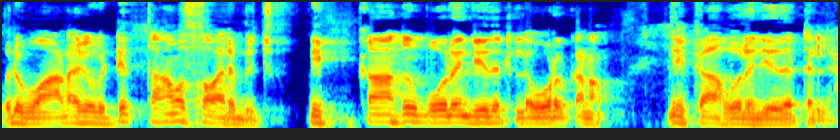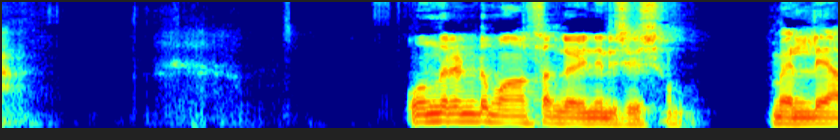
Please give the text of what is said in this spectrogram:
ഒരു വാടക വീട്ടിൽ താമസം ആരംഭിച്ചു. നിക്കാഹ് പോലും ചെയ്തിട്ടില്ല ഓർക്കണം. നിക്കാഹ് പോലും ചെയ്തിട്ടില്ല. ഒന്ന് രണ്ട് മാസം കഴിഞ്ഞതിന് ശേഷം മെല്ലെ ആ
